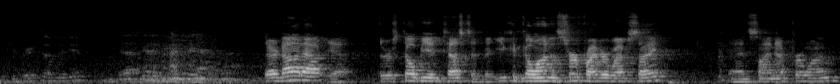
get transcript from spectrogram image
Did you bring some with you? Yeah. They're not out yet. They're still being tested, but you can go on the Surfrider website and sign up for one.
